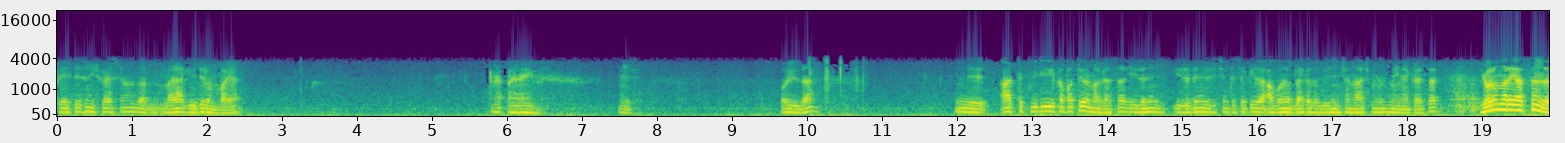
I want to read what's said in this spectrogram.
PlayStation 3 versiyonunu da merak ediyorum bayağı. Arayayım. Neyse. O yüzden Şimdi artık videoyu kapatıyorum arkadaşlar. İzlediğiniz, izlediğiniz için teşekkürler. Abone olup like atıp bildirim çanını açmayı unutmayın arkadaşlar. Yorumlara yazsanıza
